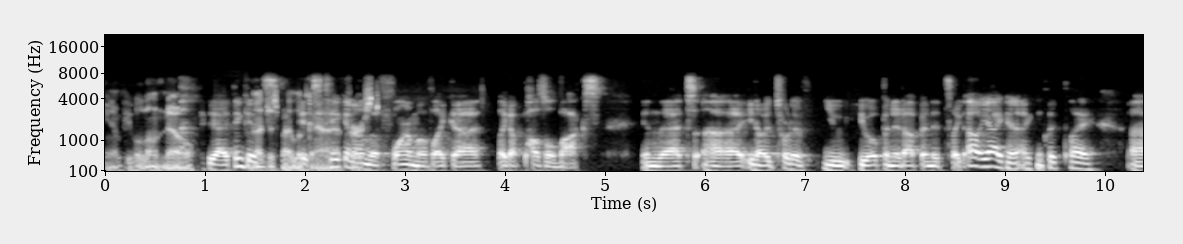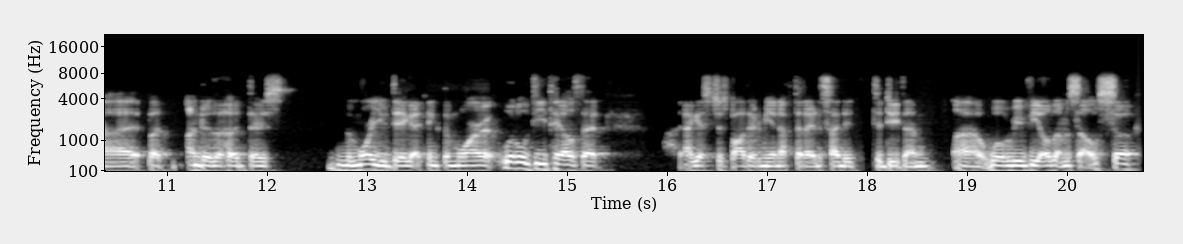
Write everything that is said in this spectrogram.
you know people don't know? Yeah, I think it's uh, just by looking it's at taken it on the form of like a like a puzzle box. In that uh, you know it's sort of you you open it up and it's like oh yeah I can I can click play, uh, but under the hood there's the more you dig, I think the more little details that I guess just bothered me enough that I decided to do them uh, will reveal themselves. So,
